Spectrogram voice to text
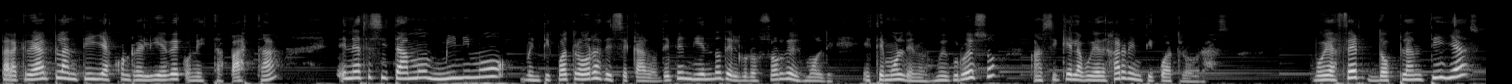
Para crear plantillas con relieve con esta pasta eh, necesitamos mínimo 24 horas de secado, dependiendo del grosor del molde. Este molde no es muy grueso, así que la voy a dejar 24 horas. Voy a hacer dos plantillas.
